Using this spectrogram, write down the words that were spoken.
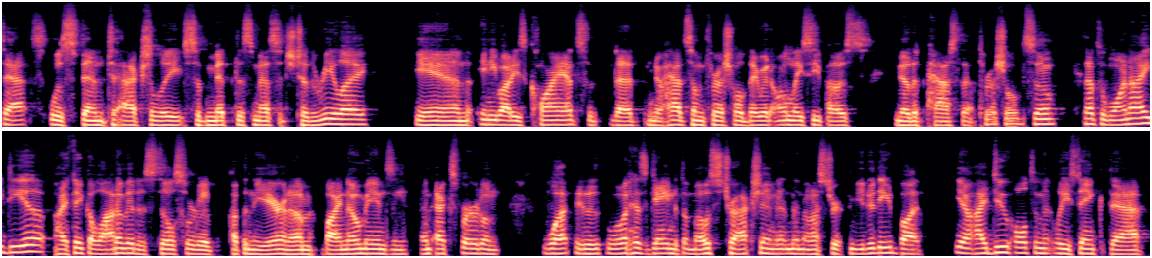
sats was spent to actually submit this message to the relay. And anybody's clients that, you know, had some threshold, they would only see posts you know, that pass that threshold. So that's one idea. I think a lot of it is still sort of up in the air, and I'm by no means an, an expert on what is what has gained the most traction in the Nostr community. But you know, I do ultimately think that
